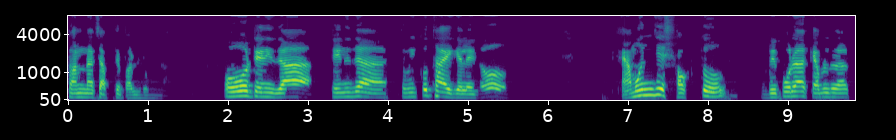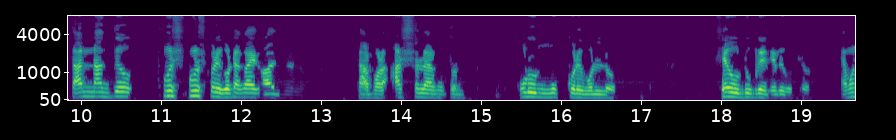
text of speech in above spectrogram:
কান্না চাপতে পারলুম না। ও টেনিদা টেনিদা, তুমি কোথায় গেলে গো? এমন যে শক্ত বিপরা কেবলরা তার নাক দিয়েও ফোঁস ফোঁস করে গোটা কয়েক আওয়াজ বেরোলো তারপর আরশোলার মতন করুণ মুখ করে বলল, সেও ডুবরে কেঁদে উঠল। এমন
